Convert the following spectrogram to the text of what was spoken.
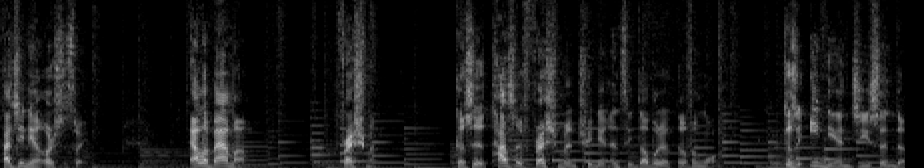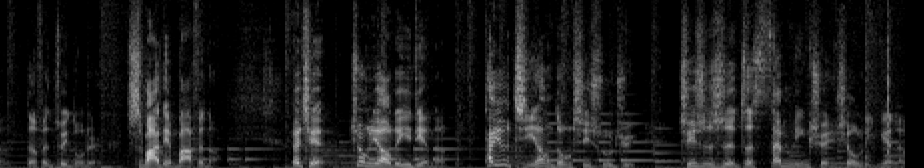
他今年二十岁，Alabama freshman，可是他是 freshman 去年 NCAA 的得分王，就是一年级生的得分最多的人，十八点八分呢、啊。而且重要的一点呢。他有几样东西数据，其实是这三名选秀里面的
